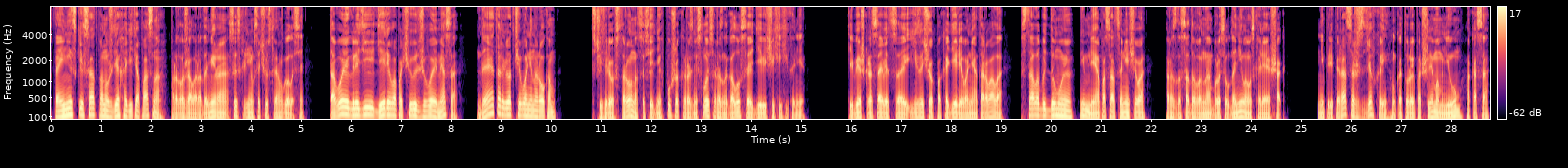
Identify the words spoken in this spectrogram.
«В тайницкий сад по нужде ходить опасно», — продолжала Радомира с искренним сочувствием в голосе. «Того и гляди, дерево почует живое мясо, да и оторвет чего ненароком». С четырех сторон от соседних пушек разнеслось разноголосое девичье хихиканье. «Тебе ж, красавица, язычок пока дерево не оторвало. Стало быть, думаю, и мне опасаться нечего», — раздосадованно бросил Данила, ускоряя шаг. Не перепираться ж с девкой, у которой под шлемом не ум, а коса.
